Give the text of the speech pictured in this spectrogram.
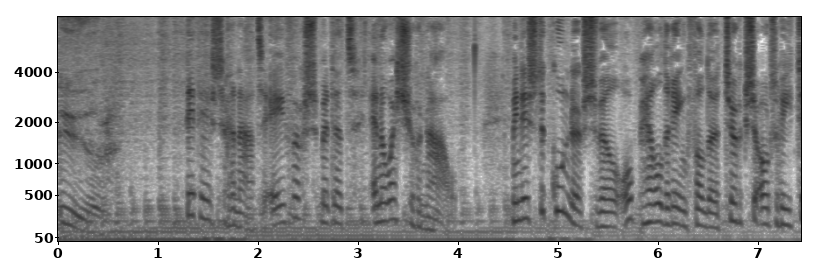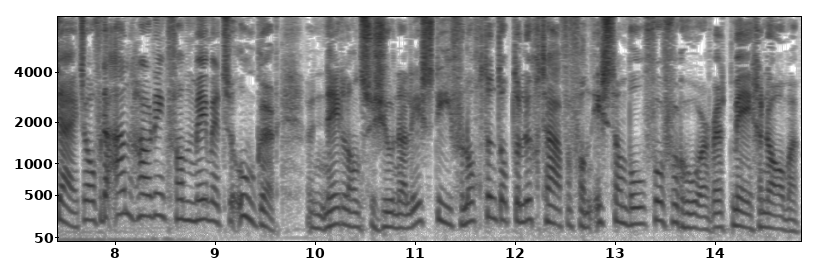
uur. Dit is Renate Evers met het NOS Journaal. Minister Koenders wil opheldering van de Turkse autoriteit over de aanhouding van Mehmet Ulger, een Nederlandse journalist die vanochtend op de luchthaven van Istanbul voor verhoor werd meegenomen.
